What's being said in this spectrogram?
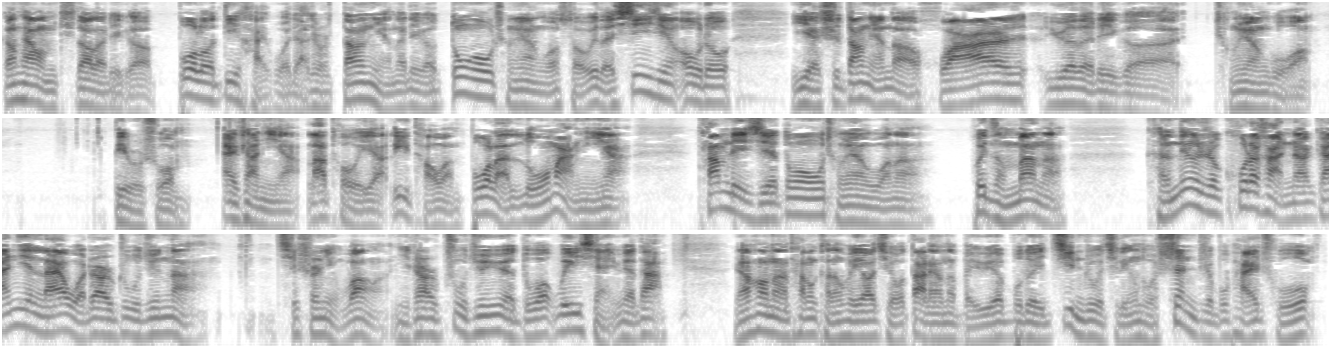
刚才我们提到了这个波罗的海国家，就是当年的这个东欧成员国，所谓的新兴欧洲。也是当年的华约的这个成员国，比如说爱沙尼亚、拉脱维亚、立陶宛、波兰、罗马尼亚，他们这些东欧成员国呢，会怎么办呢？肯定是哭着喊着赶紧来我这儿驻军呐。其实你忘了，你这儿驻军越多，危险越大。然后呢，他们可能会要求大量的北约部队进驻其领土，甚至不排除。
